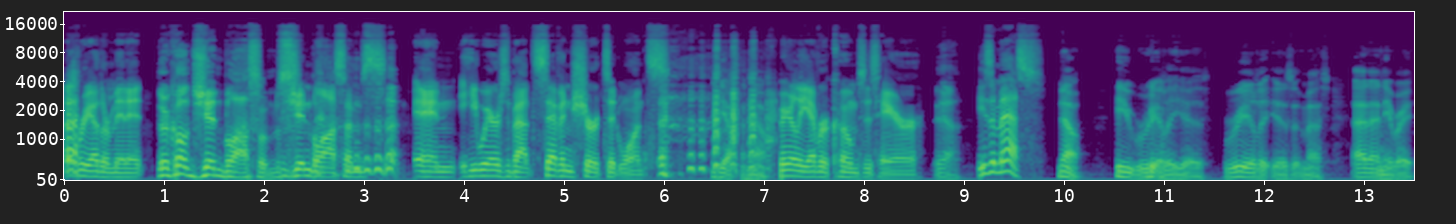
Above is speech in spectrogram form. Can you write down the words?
every other minute, They're called gin blossoms. gin blossoms, and he wears about seven shirts at once. yeah, no, Barely ever combs his hair. yeah. He's a mess. no, he really is. Really is a mess. At any rate,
